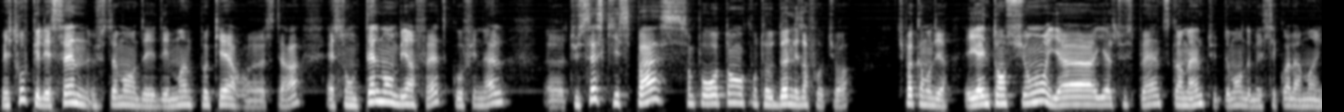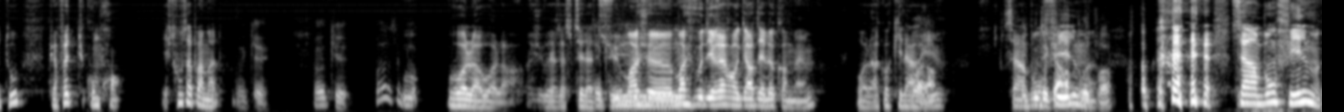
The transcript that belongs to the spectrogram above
mais je trouve que les scènes justement des, des mains de poker, euh, etc., elles sont tellement bien faites qu'au final, euh, tu sais ce qui se passe sans pour autant qu'on te donne les infos, tu vois. Je sais pas comment dire. Et il y a une tension, il y a, il y a le suspense quand même, tu te demandes mais c'est quoi la main et tout, puis en fait tu comprends. Et je trouve ça pas mal. Ok, ok. Ouais. Voilà, voilà, je vais rester là-dessus. puis- Moi, je, moi je vous dirais regardez-le quand même. Voilà, quoi qu'il Voilà. C'est un bon film. c'est un bon film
